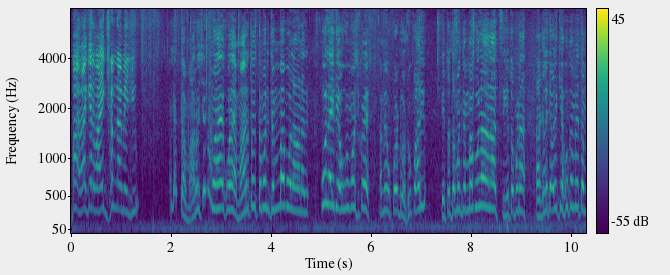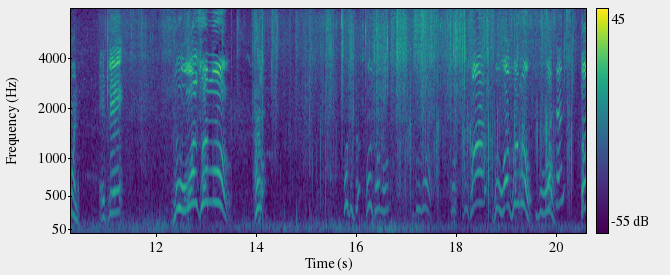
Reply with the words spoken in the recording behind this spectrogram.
મારા ઘેર વાયક છમ ના મેલ્યું. એટલે તમારો છે ને વાયક હોય? મારે તો તમને જમવા બોલાવવાના છે. બોલાવી દે હું મોશ કોઈ અમે કોઈ દોઢું પાડ્યું. એ તો તમને જમવા બોલાવવાના જ છે. એ તો પણ આગલે દાડે કેવું ગમે તમને? એટલે ભૂવો છું હું. હા? શું કીધું? હું છું હું. ભૂવો ભૂવો છું હું. ભૂવો છે ને તો?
